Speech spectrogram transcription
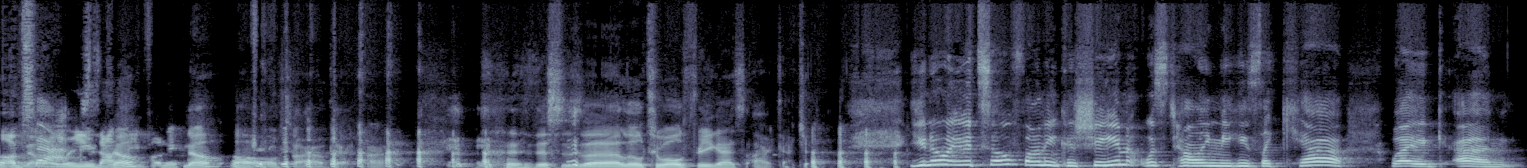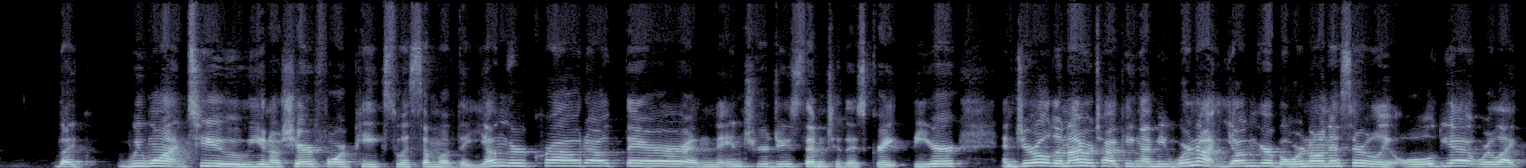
oh, I'm sorry. Were you not no, being funny? no. Oh, I'm sorry. Okay, all right. this is uh, a little too old for you guys. All right, gotcha. You know, it's so funny because Shane was telling me he's like, yeah, like, um, like we want to, you know, share Four Peaks with some of the younger crowd out there and introduce them to this great beer. And Gerald and I were talking. I mean, we're not younger, but we're not necessarily old yet. We're like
